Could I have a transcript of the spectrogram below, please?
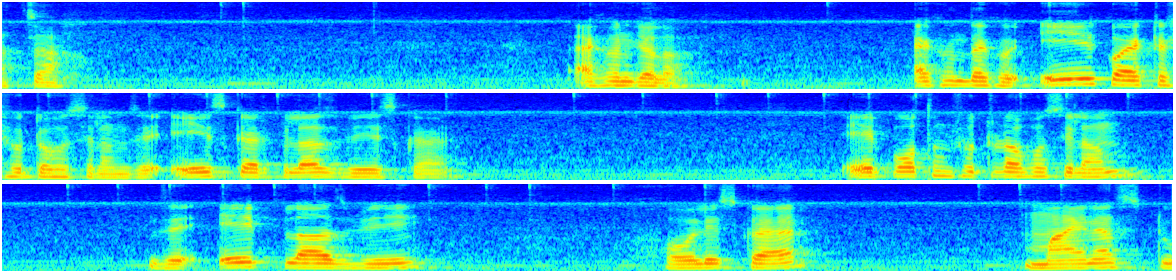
আচ্ছা। এখন গেল। এখন দেখো, এর কয়েকটা সূত্র বলছিলাম যে A square plus B square এর প্রথম সূত্রটা হচ্ছিলাম যে A plus B whole square minus two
